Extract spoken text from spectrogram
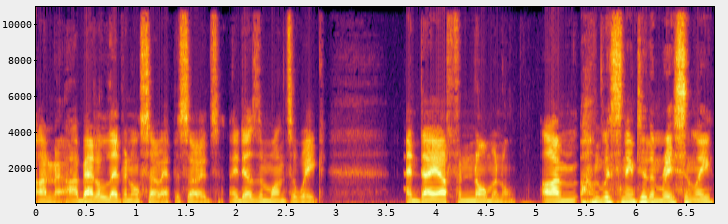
I don't know, about 11 or so episodes. He does them once a week, and they are phenomenal. I'm, I'm listening to them recently,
